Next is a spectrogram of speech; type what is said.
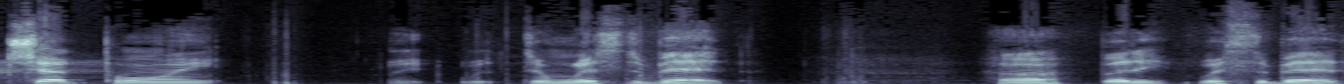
Checkpoint. Wait, then where's the bed? Huh, buddy? Where's the bed?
